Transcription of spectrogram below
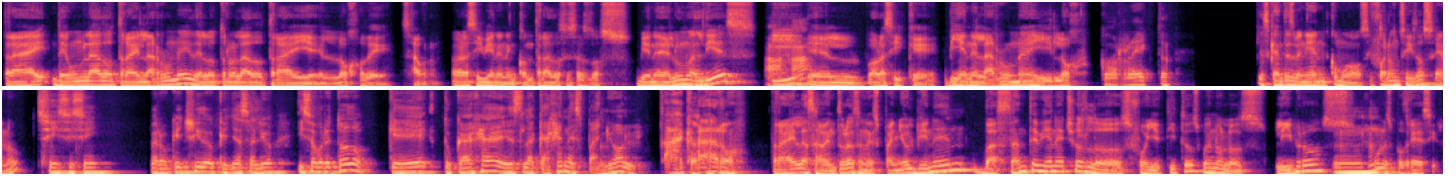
Trae de un lado trae la runa y del otro lado trae el ojo de Sauron. Ahora sí vienen encontrados esos dos. Viene del 1 al 10 y el ahora sí que viene la runa y el ojo. Correcto. Es que antes venían como si fueran 612, ¿no? Sí, sí, sí pero qué chido que ya salió. Y sobre todo que tu caja es la caja en español. Ah, claro. Trae las aventuras en español. Vienen bastante bien hechos los folletitos. Bueno, los libros. ¿Cómo les podría decir?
